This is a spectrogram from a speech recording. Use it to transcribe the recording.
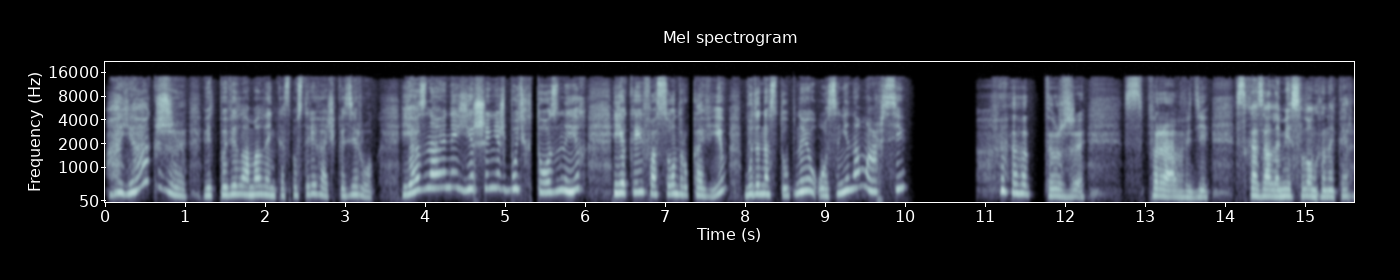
А як же, відповіла маленька спостерігачка зірок, я знаю не гірше, ніж будь-хто з них, який фасон рукавів буде наступної осені на Марсі. От справді, сказала міс Лонгнекер,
